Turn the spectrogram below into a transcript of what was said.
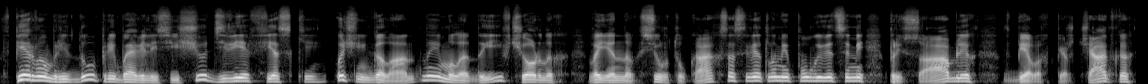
В первом ряду прибавились еще две фески, очень галантные, молодые, в черных военных сюртуках со светлыми пуговицами, при саблях, в белых перчатках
